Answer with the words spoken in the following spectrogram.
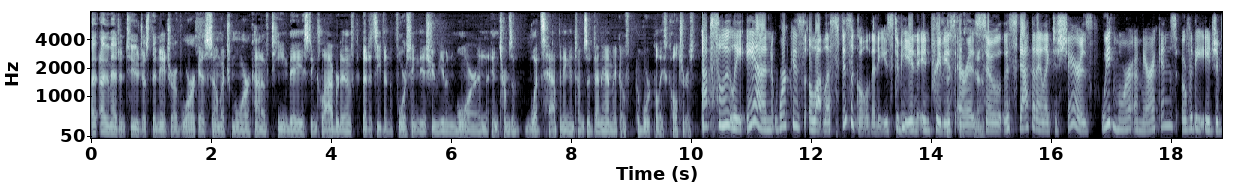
I, I imagine too, just the nature of work is so much more kind of team based and collaborative that it's even forcing the issue even more in in terms of what's happening in terms of dynamic of, of workplace cultures. Absolutely, and work is a lot less physical than it used to be in in previous eras. yeah. So the stat that I like to share is we have more Americans over the age of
